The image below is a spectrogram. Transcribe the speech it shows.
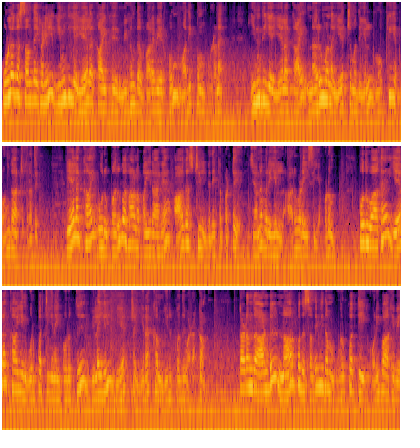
உலக சந்தைகளில் இந்திய ஏலக்காய்க்கு மிகுந்த வரவேற்பும் மதிப்பும் உள்ளன. இந்திய ஏலக்காய் நறுமண ஏற்றுமதியில் முக்கிய பங்காற்றுகிறது. ஏலக்காய் ஒரு பருவகால பயிராக ஆகஸ்டில் விதைக்கப்பட்டு ஜனவரியில் அறுவடை செய்யப்படும். பொதுவாக ஏலக்காயின் உற்பத்தியினை பொறுத்து விலையில் ஏற்ற இறக்கம் இருப்பது வழக்கம். கடந்த ஆண்டு நாற்பது சதவீதம் உற்பத்தி குறைவாகவே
